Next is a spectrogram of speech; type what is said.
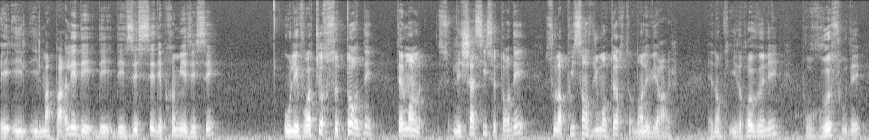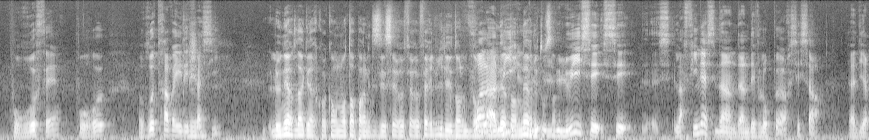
et il, il m'a parlé des, des, des, essais, des premiers essais, où les voitures se tordaient, tellement les châssis se tordaient sous la puissance du moteur dans les virages. Et donc, il revenait pour ressouder pour refaire, pour retravailler les châssis. Le nerf de la guerre, quoi, quand on entend parler des essais, refaire, refaire, lui, il est dans, le, dans, le, nerf, dans le nerf de tout ça. Lui, c'est la finesse d'un développeur, c'est ça. C'est-à-dire,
